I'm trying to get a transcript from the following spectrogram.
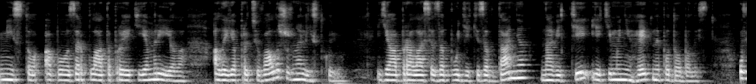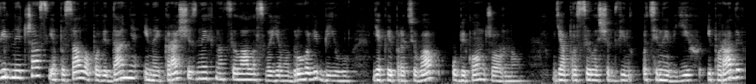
місто або зарплата, про які я мріяла, але я працювала журналісткою. Я бралася за будь-які завдання, навіть ті, які мені геть не подобались. У вільний час я писала оповідання і найкращі з них надсилала своєму другові Білу, який працював у Beacon Journal. Я просила, щоб він оцінив їх і порадив,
